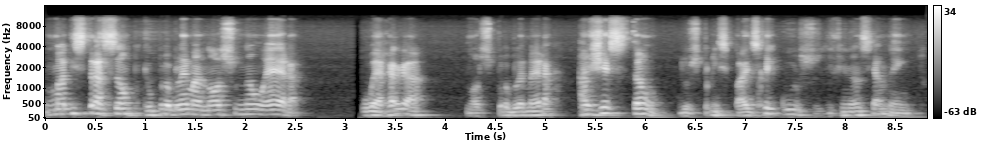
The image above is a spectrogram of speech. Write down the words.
uma distração, porque o problema nosso não era o RH, nosso problema era a gestão dos principais recursos de financiamento.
